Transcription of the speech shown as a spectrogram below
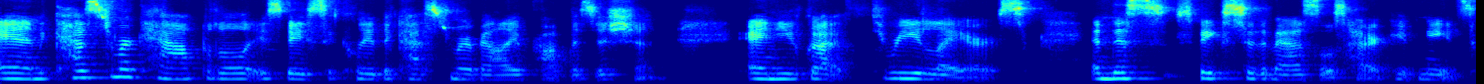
And customer capital is basically the customer value proposition. And you've got three layers. And this speaks to the Maslow's hierarchy of needs.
